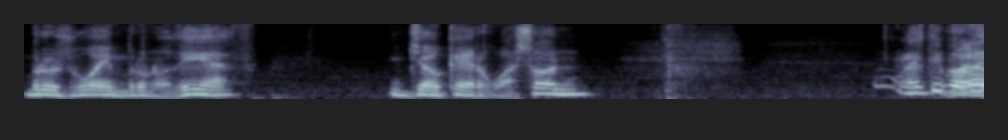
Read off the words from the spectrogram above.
Bruce Wayne, Bruno Díaz, Joker, Guasón. Bueno,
